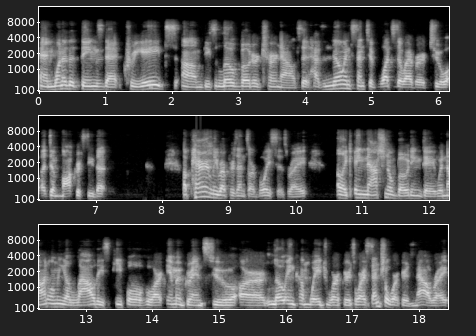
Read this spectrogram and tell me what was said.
And one of the things that creates um, these low voter turnouts that has no incentive whatsoever to a democracy that apparently represents our voices, right? like a national voting day would not only allow these people who are immigrants, who are low income wage workers, who are essential workers now, right,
